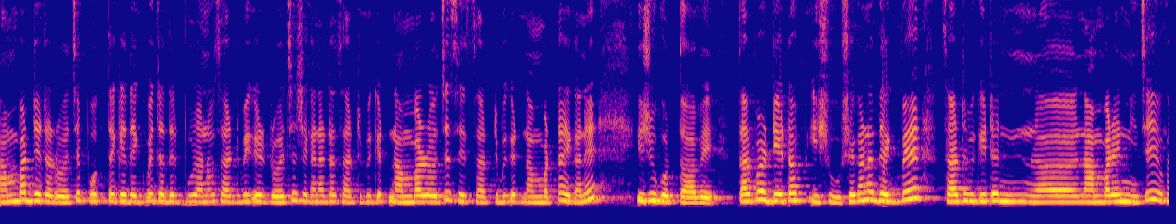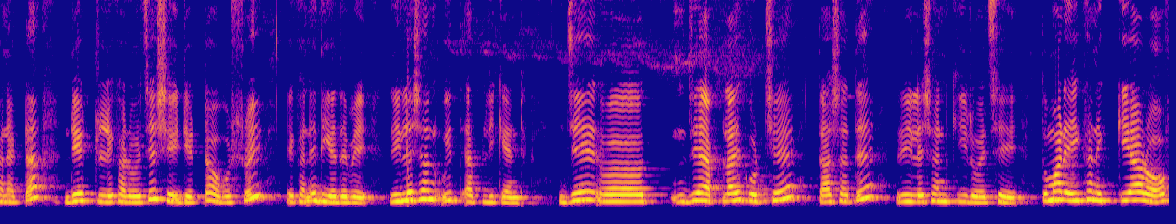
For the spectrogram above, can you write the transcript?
নাম্বার যেটা রয়েছে প্রত্যেকে দেখবে যাদের পুরানো সার্টিফিকেট রয়েছে সেখানে একটা সার্টিফিকেট নাম্বার রয়েছে সেই সার্টিফিকেট নাম্বারটা এখানে ইস্যু করতে হবে। তারপর ডেট অফ ইস্যু সেখানে দেখবে সার্টিফিকেটের নাম্বারের নিচে ওখানে একটা ডেট লেখা রয়েছে সেই ডেটটা অবশ্যই এখানে দিয়ে দেবে। রিলেশন উইথ অ্যাপ্লিক্যান্ট যে যে অ্যাপ্লাই করছে তার সাথে রিলেশন কি রয়েছে? তোমার এইখানে কেয়ার অফ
